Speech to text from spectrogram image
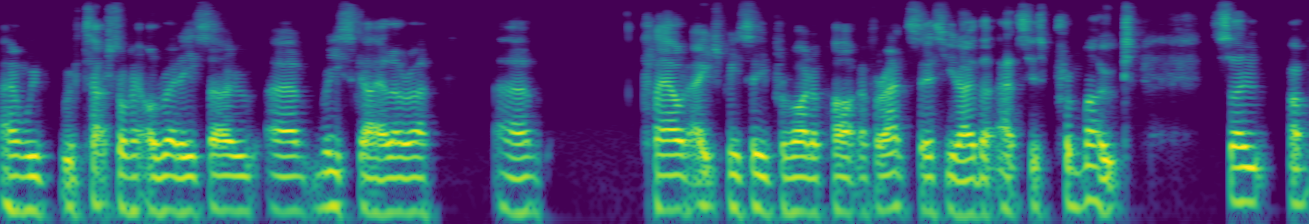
and we've we've touched on it already. So um, Rescaler are a um, cloud HPC provider partner for Ansys, you know, that Ansys promote. So I'm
